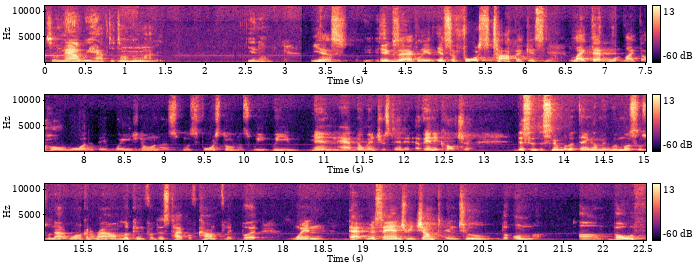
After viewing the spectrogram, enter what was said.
So now we have to talk Mhm. about it. You know. Yes, it's- exactly. It- It's a forced topic. It's Yeah. like that, like the whole war that they've waged on us was forced on us. We, we men had no interest in it of any culture. This is a similar thing. I mean, we Muslims were not walking around looking for this type of conflict, but when that misandry jumped into the ummah, um, both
